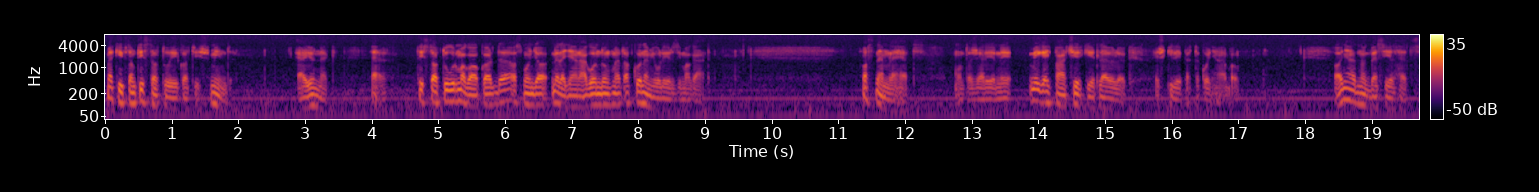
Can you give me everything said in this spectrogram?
Meghívtam tisztartóékat is, mind. Eljönnek? El. Tisztartó úr maga akar, de azt mondja, ne legyen rá gondunk, mert akkor nem jól érzi magát. Azt nem lehet, mondta Zselérné. Még egy pár csirkét leölök, és kilépett a konyhába. Anyádnak beszélhetsz.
